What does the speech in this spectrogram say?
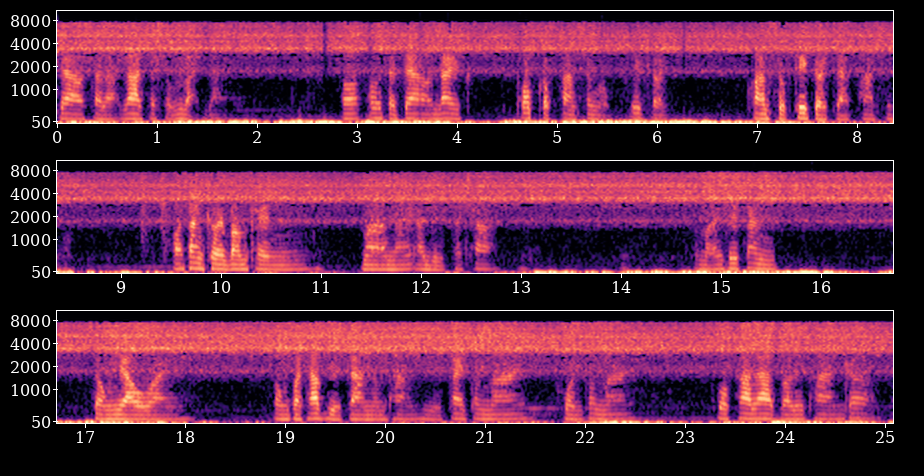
เจ้าสละราชสมบัติได้ เพราะพระพุทธเจ้าได้พบกับความสงบที่เกิดความสุขที่เกิดจากความสงบ เพราะท่านเคยบำเพ็ญมาในอดีตชาติ สมัยที่ท่านทรงเยาว์วัยทรงประทับอยู่ตามลำพังอยู่ใต้ต้นไม้โคนต้นไม้ พวกข้าราชบริพารก็ไป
